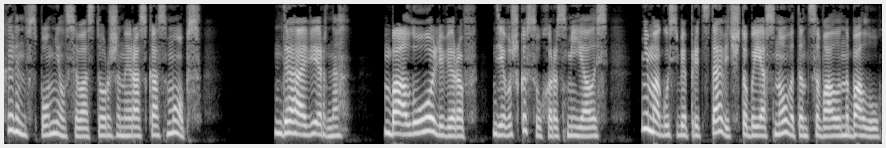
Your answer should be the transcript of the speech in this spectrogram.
Хелен вспомнился восторженный рассказ Мопс. «Да, верно. Бал у Оливеров», — девушка сухо рассмеялась. «Не могу себе представить, чтобы я снова танцевала на балу».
